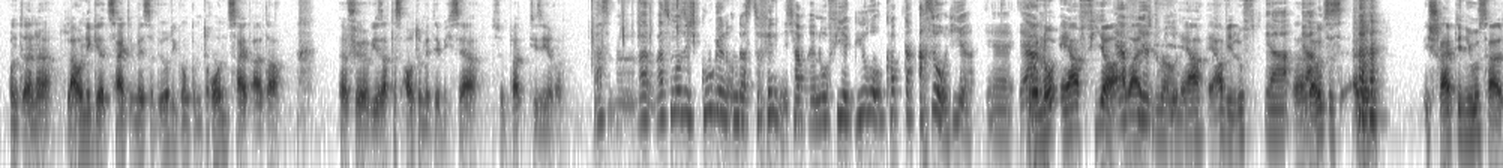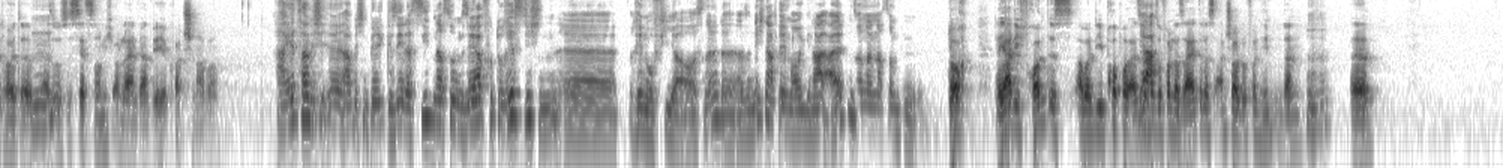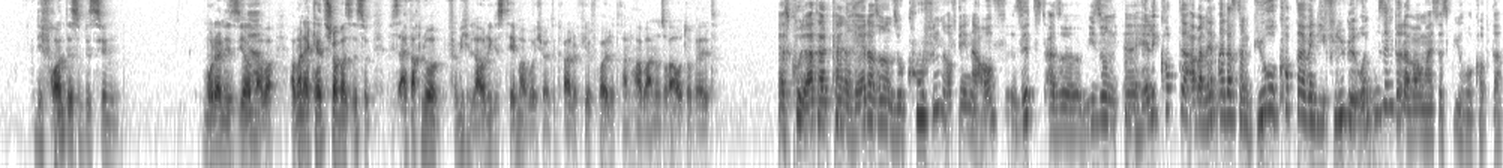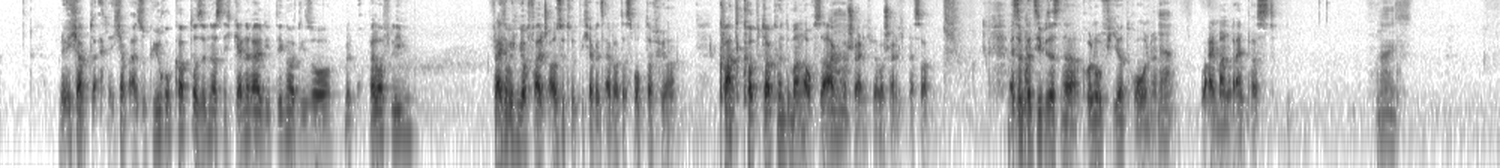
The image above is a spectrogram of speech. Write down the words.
und eine launige, zeitgemäße Würdigung im Drohnenzeitalter äh, für, wie gesagt, das Auto, mit dem ich sehr sympathisiere. Was, was, was muss ich googeln, um das zu finden? Ich habe Renault 4 Gyrocopter. Ach so, hier. Äh, R, Renault R4, R4 aber halt Drone. wie R, R wie Luft. Ja, äh, ja. Bei uns ist, also ich schreibe die News halt heute. Mhm. Also es ist jetzt noch nicht online, während wir hier quatschen, aber. Ah, jetzt habe ich, äh, hab ich ein Bild gesehen. Das sieht nach so einem sehr futuristischen äh, Renault 4 aus. Ne? Also nicht nach dem original alten, sondern nach so einem. Doch, naja, die Front ist, aber die Propor also ja. wenn man so von der Seite das anschaut und von hinten, dann mhm. äh, die Front ist ein bisschen modernisiert, ja. aber, aber man erkennt schon, was ist. Und es ist einfach nur für mich ein launiges Thema, wo ich heute gerade viel Freude dran habe an unserer Autowelt. Ja, ist cool. Er hat halt keine Räder, sondern so Kufen, auf denen er aufsitzt. Also wie so ein äh, Helikopter. Aber nennt man das dann Gyrokopter, wenn die Flügel unten sind? Oder warum heißt das Gyrokopter? Ne, ich habe ich hab also Gyrocopter, sind das nicht generell die Dinger, die so mit Propeller fliegen? Vielleicht habe ich mich auch falsch ausgedrückt. Ich habe jetzt einfach das Wort dafür. Quadcopter könnte man auch sagen, ah. wahrscheinlich, wäre wahrscheinlich besser. Also im Prinzip ist das eine Renault 4 Drohne, ja. wo ein Mann reinpasst. Nice.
